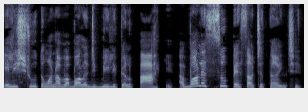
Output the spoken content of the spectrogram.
Eles chutam a nova bola de Billy pelo parque. A bola é super saltitante.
